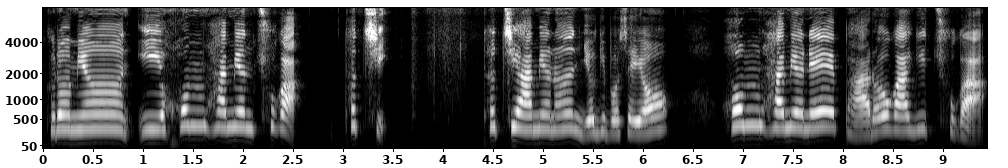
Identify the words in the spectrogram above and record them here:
그러면 이 홈 화면 추가 터치 터치하면은 여기 보세요. 홈 화면에 바로 가기 추가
